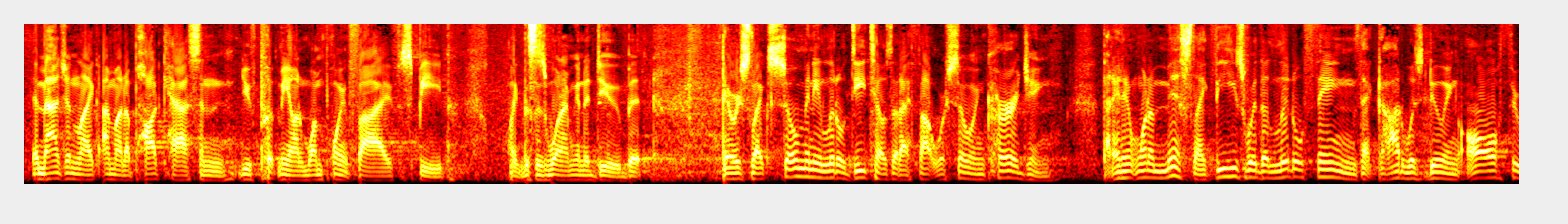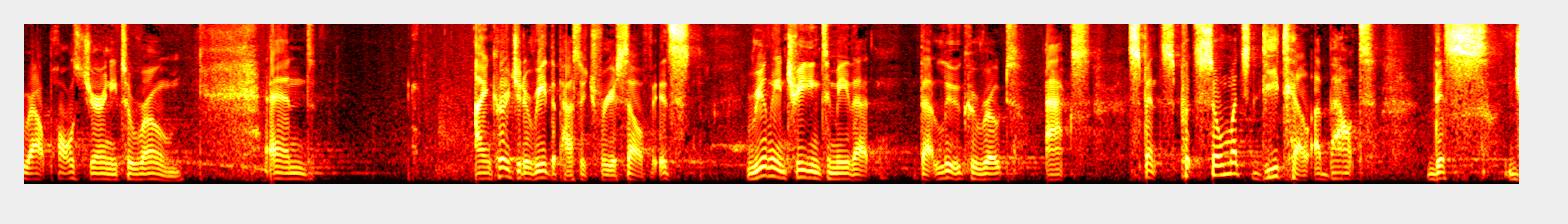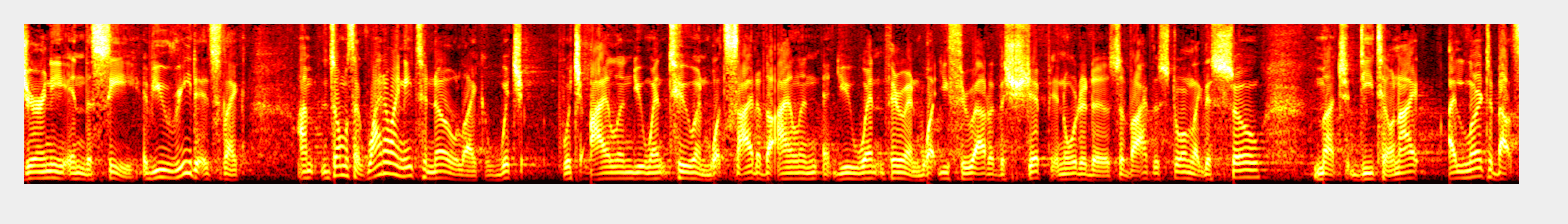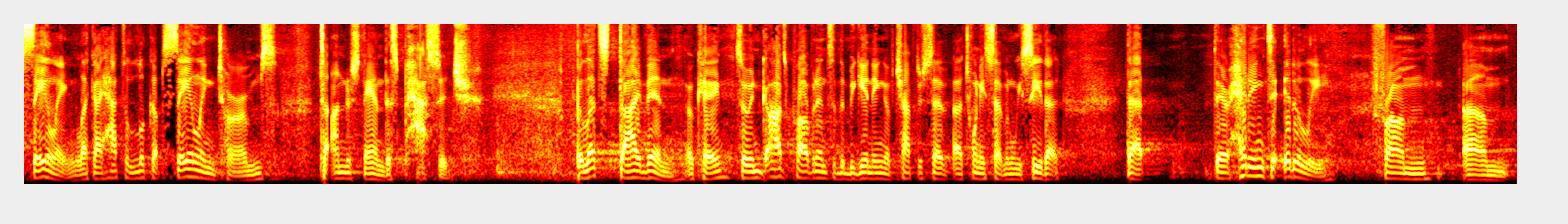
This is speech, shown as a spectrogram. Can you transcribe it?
Imagine like I'm on a podcast and you've put me on 1.5 speed. Like this is what I'm going to do, but there was like so many little details that I thought were so encouraging that I didn't want to miss. Like these were the little things that God was doing all throughout Paul's journey to Rome. And I encourage you to read the passage for yourself. It's really intriguing to me that, that Luke, who wrote Acts, spent, put so much detail about this journey in the sea. If you read it, it's like, I'm, it's almost like, why do I need to know like which which island you went to and what side of the island you went through and what you threw out of the ship in order to survive the storm. Like there's so much detail. And I, I learned about sailing. Like I had to look up sailing terms to understand this passage. But let's dive in, okay? So in God's providence in the beginning of chapter uh, 27, we see that, that they're heading to Italy from um,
